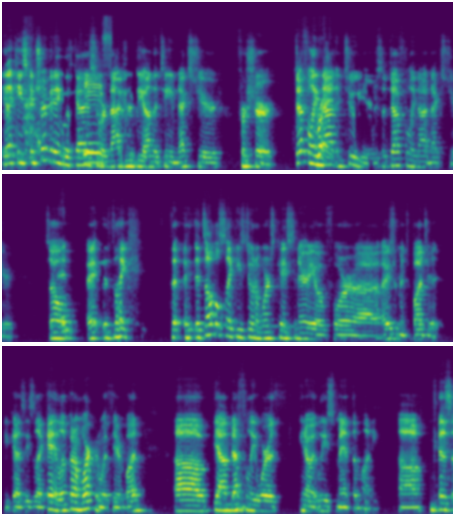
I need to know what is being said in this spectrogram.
yeah, like he's contributing with guys who are not going to be on the team next year for sure. Definitely right. not in two years. So definitely not next year. So and, it, it's like the, it's almost like he's doing a worst case scenario for uh, Yzerman's budget because he's like, hey, look what I'm working with here, bud. Uh, yeah, I'm definitely worth you know at least Mantha money uh, because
